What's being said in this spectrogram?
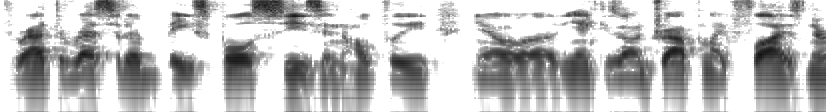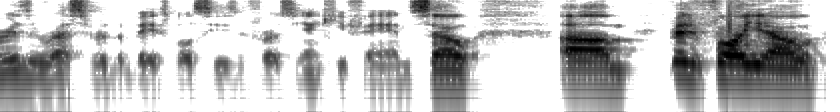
throughout the rest of the baseball season. Hopefully, you know, uh, the Yankees aren't dropping like flies, and there is a rest of the baseball season for us Yankee fans. So, um, but before, you know,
